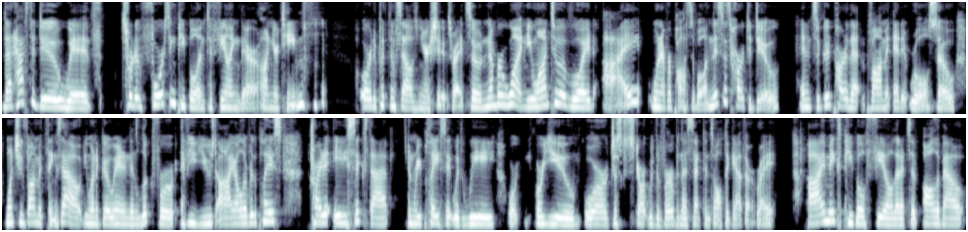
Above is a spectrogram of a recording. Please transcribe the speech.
that has to do with sort of forcing people into feeling they're on your team or to put themselves in your shoes, right? So, number one, you want to avoid I whenever possible. And this is hard to do. And it's a good part of that vomit edit rule. So once you vomit things out, you want to go in and look for, have you used I all over the place? Try to 86 that and replace it with we or, or you, or just start with the verb in the sentence altogether, right? I makes people feel that it's all about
